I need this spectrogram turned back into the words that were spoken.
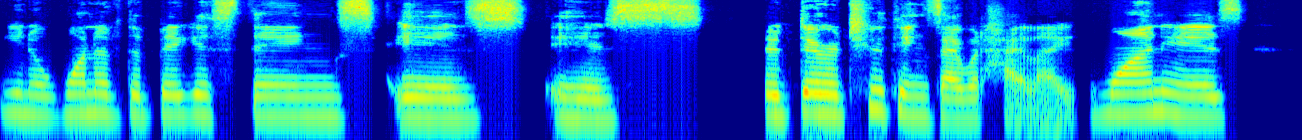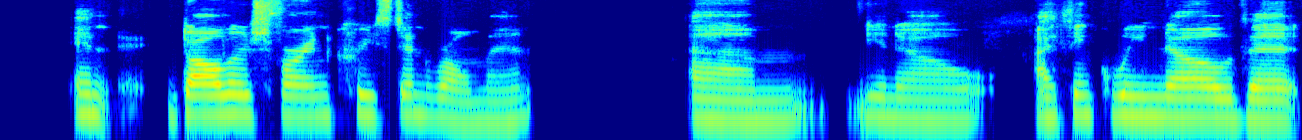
you know one of the biggest things is is there are two things i would highlight. One is in dollars for increased enrollment. Um you know i think we know that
